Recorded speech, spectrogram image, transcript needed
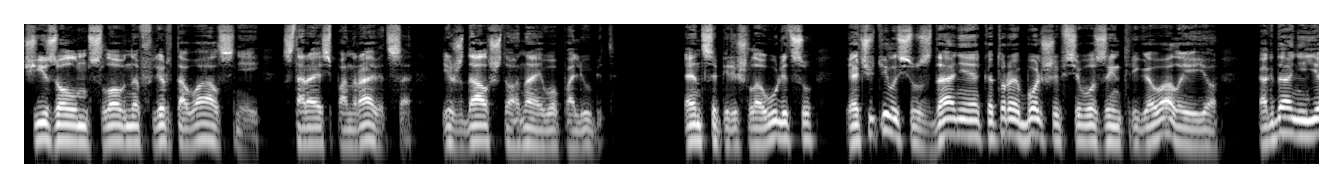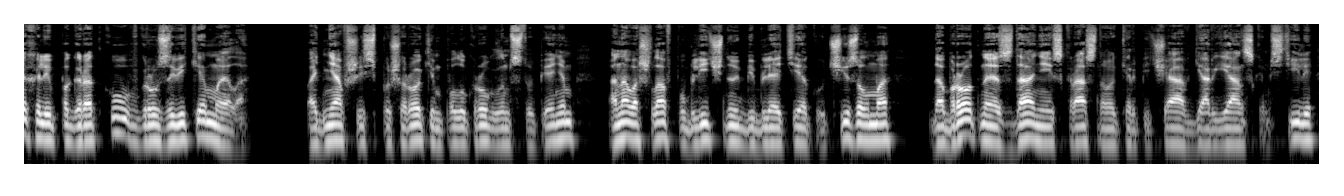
Чизолм словно флиртовал с ней, стараясь понравиться, и ждал, что она его полюбит. Энца перешла улицу и очутилась у здания, которое больше всего заинтриговало ее, когда они ехали по городку в грузовике Мэла. Поднявшись по широким полукруглым ступеням, она вошла в публичную библиотеку Чизолма, добротное здание из красного кирпича в георгианском стиле,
